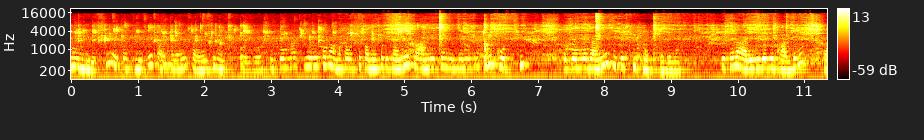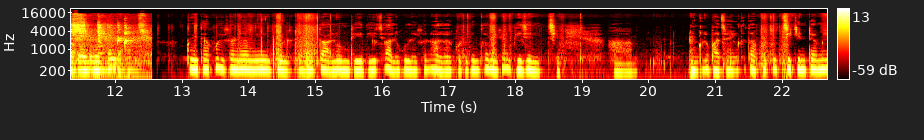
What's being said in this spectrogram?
নুন দিয়েছি, এটা ভেজে তারপরে আমি রাইসে মিক্স করব। তো তোমরা কীভাবে করো? আমাকে অবশ্যই কমেন্ট করে জানিও। তো আমি এটা নিজের মতন করেই করছি। তো তোমরা জানিও যেটা ঠিক হচ্ছে কিনা। তো চলো আলুগুলোকে ভাজবো, তারপরে তোমার সঙ্গে দেখাচ্ছি তো দেখো, এখানে আমি তেলটার মধ্যে আলু দিয়ে দিয়েছি। আলুগুলো এখানে আলাদা করে কিন্তু আমি এখানে ভেজে নিচ্ছি। এগুলো ভাজা হয়ে গেলে তারপর যে চিকেনটা আমি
